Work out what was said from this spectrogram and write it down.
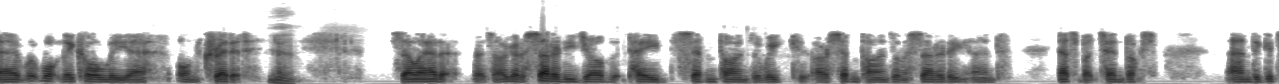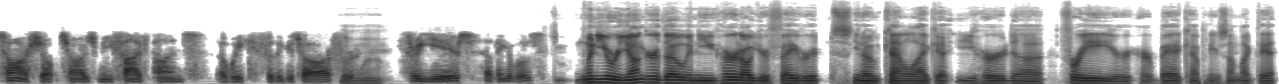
uh, what what they call the uh, on credit. Yeah, So I had a so I got a Saturday job that paid seven pounds a week or seven pounds on a Saturday, and that's about ten bucks. And the guitar shop charged me five pounds a week for the guitar Oh, for wow. three years, I think it was. When you were younger, though, and you heard all your favorites, you know, kind of like uh, you heard uh, "Free" or, or "Bad Company" or something like that.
